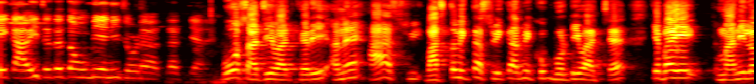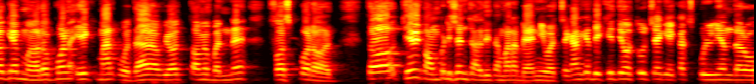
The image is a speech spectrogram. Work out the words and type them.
એક આવી જતો તો હું બી એની જોડે હતો અત્યારે. બહુ સાચી વાત કરી અને આ વાસ્તવિકતા સ્વીકારવી ખૂબ મોટી વાત છે કે ભાઈ માની લો કે મારો પણ એક માર્ક વધારે આવ્યો તો અમે બંને ફર્સ્ટ પર હોત. તો કેવી કોમ્પિટિશન ચાલતી તમારા બેની વચ્ચે? કારણ કે દેખીતી વસ્તુ છે કે એક જ સ્કૂલની અંદર હો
